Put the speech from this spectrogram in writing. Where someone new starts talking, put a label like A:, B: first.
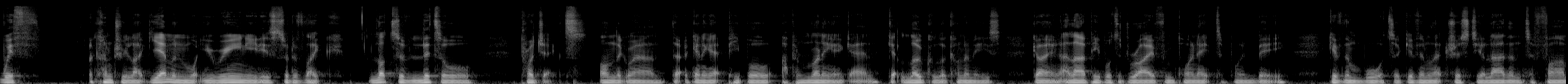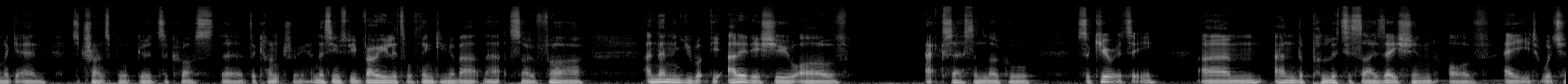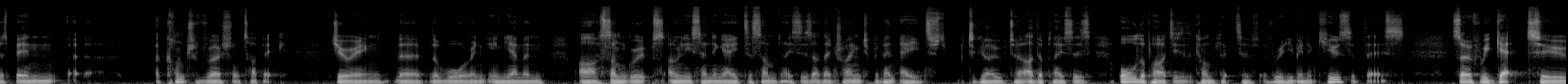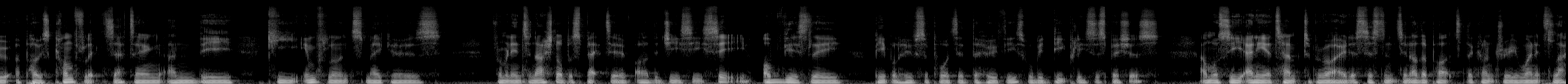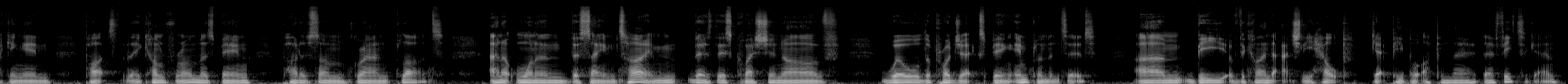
A: with a country like Yemen, what you really need is sort of like lots of little projects on the ground that are going to get people up and running again, get local economies going, allow people to drive from point A to point B, give them water, give them electricity, allow them to farm again, to transport goods across the, the country. And there seems to be very little thinking about that so far. And then you've got the added issue of access and local security um, and the politicization of aid, which has been a, controversial topic during the, the war in, in Yemen? Are some groups only sending aid to some places? Are they trying to prevent aid to go to other places? All the parties of the conflict have, have really been accused of this. So if we get to a post conflict setting and the key influence makers from an international perspective are the GCC, obviously people who've supported the Houthis will be deeply suspicious and will see any attempt to provide assistance in other parts of the country when it's lacking in parts that they come from as being part of some grand plot. And at one and the same time, there's this question of will the projects being implemented um, be of the kind that actually help get people up on their, their feet again?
